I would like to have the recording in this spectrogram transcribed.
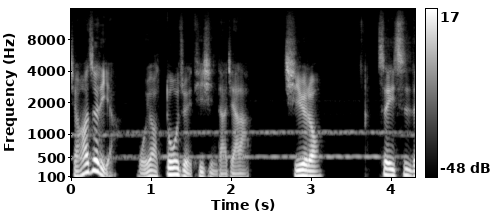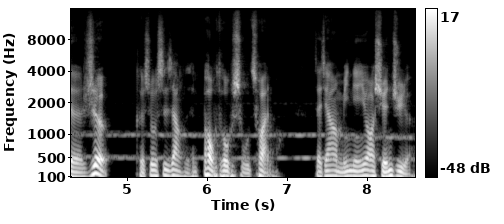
讲到这里啊，我要多嘴提醒大家啦。七月喽，这一次的热可说是让人抱头鼠窜哦。再加上明年又要选举了，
